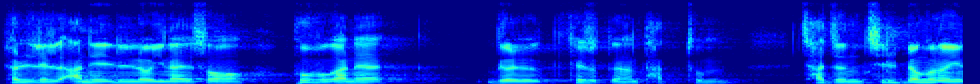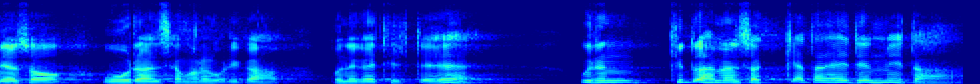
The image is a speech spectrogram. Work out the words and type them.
별일 아닌 일로 인해서 부부간에 늘 계속되는 다툼, 잦은 질병으로 인해서 우울한 생활을 우리가 보내게 될 때에 우리는 기도하면서 깨달아야 됩니다.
